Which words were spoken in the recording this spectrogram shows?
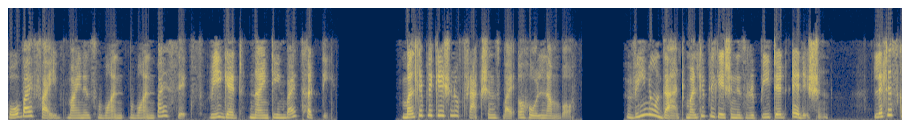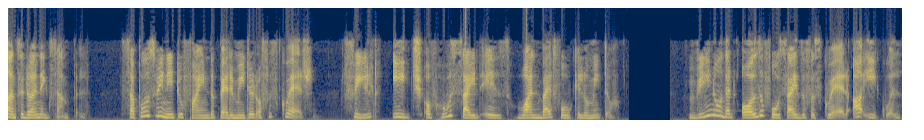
4 by 5 minus 1 1 by 6 we get 19 by 30. Multiplication of fractions by a whole number. We know that multiplication is repeated addition. Let us consider an example. Suppose we need to find the perimeter of a square, field each of whose side is 1 by 4 kilometer. We know that all the four sides of a square are equal.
